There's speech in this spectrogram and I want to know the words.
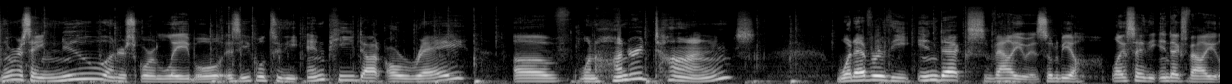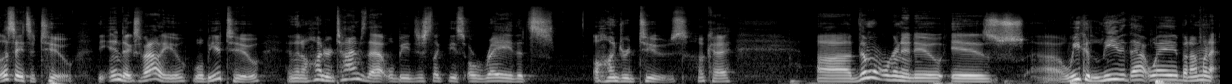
then we're going to say new underscore label is equal to the np.array of 100 times whatever the index value is. So it'll be a, let's say the index value, let's say it's a 2. The index value will be a 2, and then 100 times that will be just like this array that's 100 twos, okay? Uh, then what we're going to do is uh, we could leave it that way, but I'm going to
